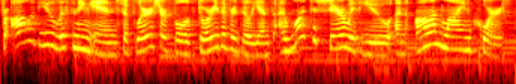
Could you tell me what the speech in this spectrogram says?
For all of you listening in to Flourish or Fold Stories of Resilience, I want to share with you an online course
